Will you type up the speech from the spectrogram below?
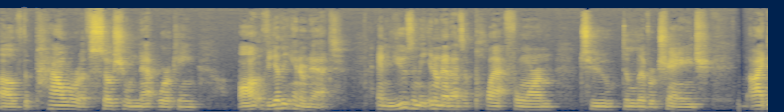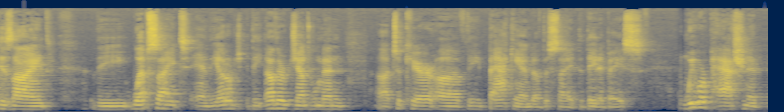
of the power of social networking on, via the internet and using the internet as a platform to deliver change. I designed the website, and the other, the other gentleman uh, took care of the back end of the site, the database. We were passionate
